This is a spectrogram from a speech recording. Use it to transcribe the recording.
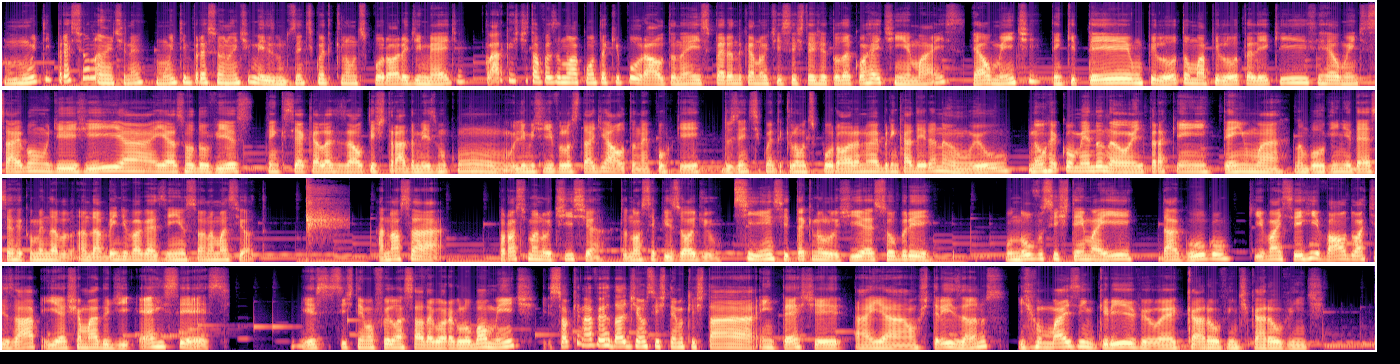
muito impressionante, né? Muito impressionante mesmo. 250 km por hora de média. Claro que a gente tá fazendo uma conta aqui por alto, né? Esperando que a notícia esteja toda corretinha, mas realmente tem que ter um piloto ou uma pilota ali que realmente saibam dirigir a, e as rodovias tem que ser aquelas autoestradas mesmo com limite de velocidade alto, né? Porque 250 km por hora não é brincadeira não. Eu não recomendo não. Aí para quem tem uma Lamborghini dessa, eu recomendo andar bem devagarzinho só na maciota. A nossa próxima notícia do nosso episódio Ciência e Tecnologia é sobre o novo sistema aí da Google que vai ser rival do WhatsApp e é chamado de RCS. Esse sistema foi lançado agora globalmente, só que na verdade é um sistema que está em teste aí há uns três anos. E o mais incrível é, cara ouvinte, cara ouvinte,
